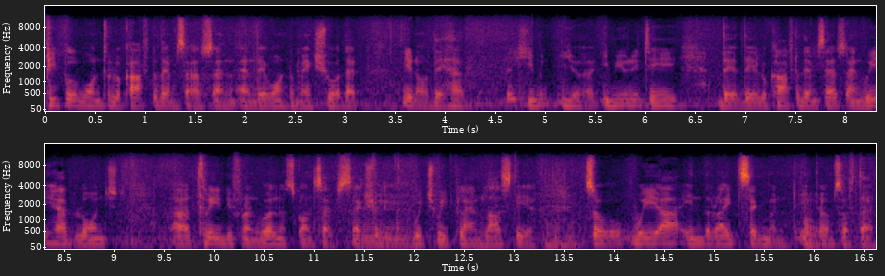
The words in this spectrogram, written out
people want to look after themselves and, and they want to make sure that you know they have immunity, they, they look after themselves, and we have launched uh, three different wellness concepts actually, mm-hmm. which we planned last year. Mm-hmm. So we are in the right segment in mm. terms of that.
